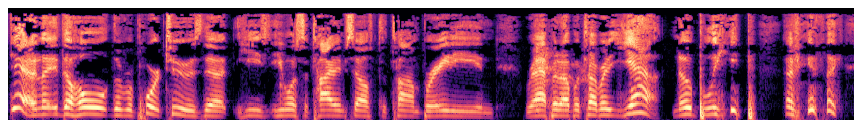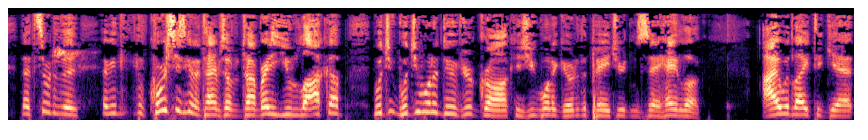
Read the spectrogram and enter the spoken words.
Yeah, and the, the whole the report too is that he's he wants to tie himself to Tom Brady and wrap it up with Tom Brady. Yeah, no bleep. I mean, like that's sort of the. I mean, of course he's going to tie himself to Tom Brady. You lock up. What you what you want to do if you're Gronk is you want to go to the Patriots and say, hey, look, I would like to get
